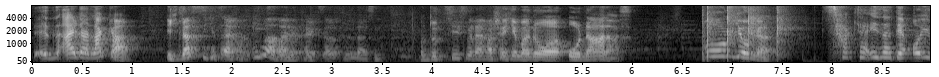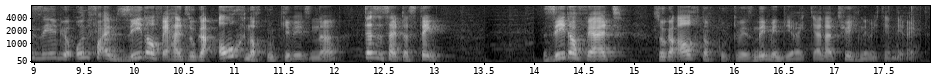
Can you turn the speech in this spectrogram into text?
Ein alter Lacker. Ich lasse dich jetzt einfach immer meine Packs öffnen lassen. Und du ziehst mir dann wahrscheinlich immer nur Onanas. Boom, Junge. Zack, da ist er, der Eusebio. Und vor allem Seedorf wäre halt sogar auch noch gut gewesen, ne? Das ist halt das Ding. Seedorf wäre halt sogar auch noch gut gewesen. Nimm ihn direkt. Ja, natürlich nehme ich den direkt.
